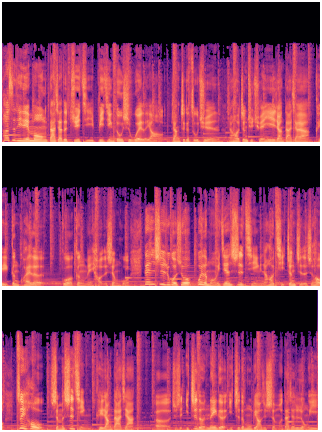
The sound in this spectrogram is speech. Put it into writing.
帕斯提联盟大家的聚集，毕竟都是为了要让这个族群，然后争取权益，让大家可以更快乐。过更美好的生活。但是如果说为了某一件事情，然后起争执的时候，最后什么事情可以让大家呃，就是一致的那个一致的目标是什么？大家就容易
